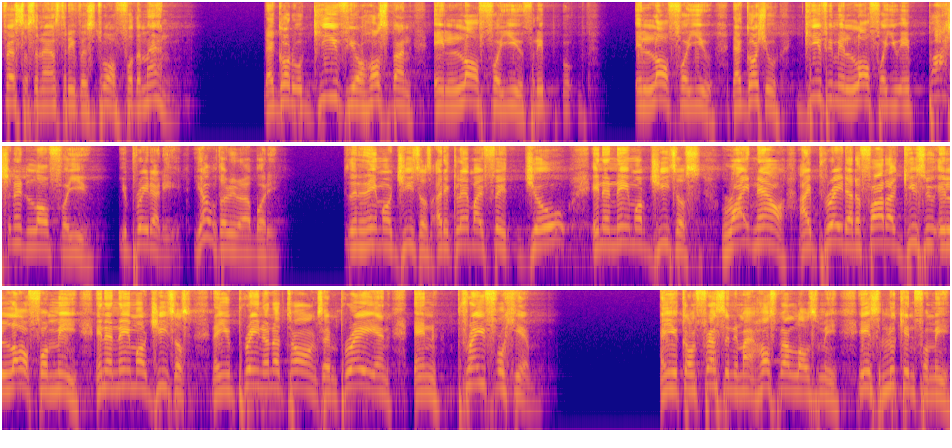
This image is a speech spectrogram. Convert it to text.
Thessalonians 3, verse 12 for the man. That God will give your husband a love for you a love for you. That God should give him a love for you, a passionate love for you. You pray that he, you have authority in that body. In the name of Jesus, I declare my faith. Joe, in the name of Jesus, right now, I pray that the Father gives you a love for me. In the name of Jesus. Then you pray in other tongues and pray and, and pray for him. And you confessing that my husband loves me. He's looking for me.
